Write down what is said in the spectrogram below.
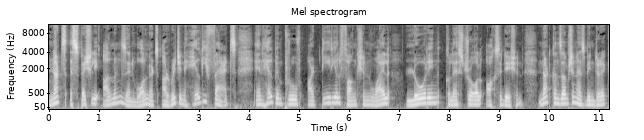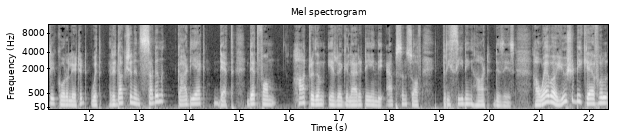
Nuts, especially almonds and walnuts, are rich in healthy fats and help improve arterial function while lowering cholesterol oxidation. Nut consumption has been directly correlated with reduction in sudden cardiac death, death from heart rhythm irregularity in the absence of preceding heart disease. However, you should be careful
